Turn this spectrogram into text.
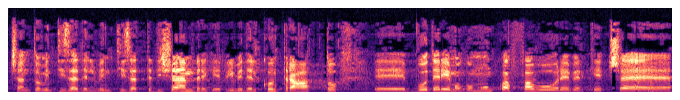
126 del 27 dicembre che rivede il contratto, eh, voteremo comunque a favore perché c'è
